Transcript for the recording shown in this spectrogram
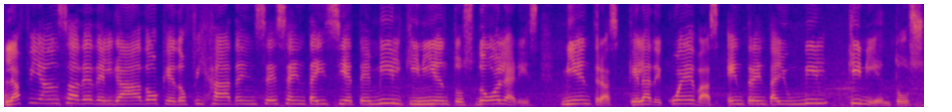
La fianza de Delgado quedó fijada en 67.500 dólares, mientras que la de Cuevas en 31.500.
